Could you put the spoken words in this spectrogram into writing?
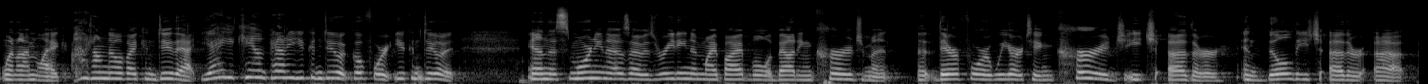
when I'm like, I don't know if I can do that. Yeah, you can, Patty, you can do it. Go for it. You can do it. And this morning, as I was reading in my Bible about encouragement, uh, therefore, we are to encourage each other and build each other up.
